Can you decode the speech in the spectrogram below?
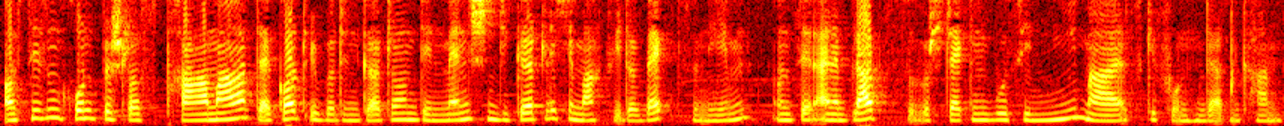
Aus diesem Grund beschloss Brahma, der Gott über den Göttern, den Menschen die göttliche Macht wieder wegzunehmen und sie in einen Platz zu verstecken, wo sie niemals gefunden werden kann.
